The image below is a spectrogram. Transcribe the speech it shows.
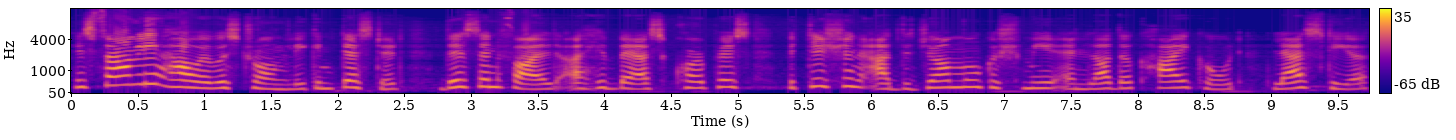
His family, however, strongly contested this and filed a habeas corpus petition at the Jammu, Kashmir and Ladakh High Court last year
